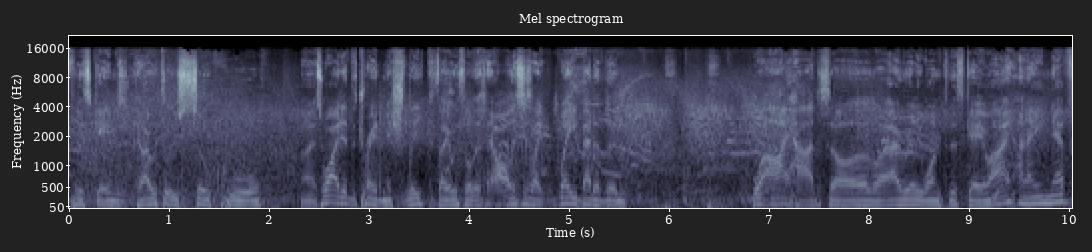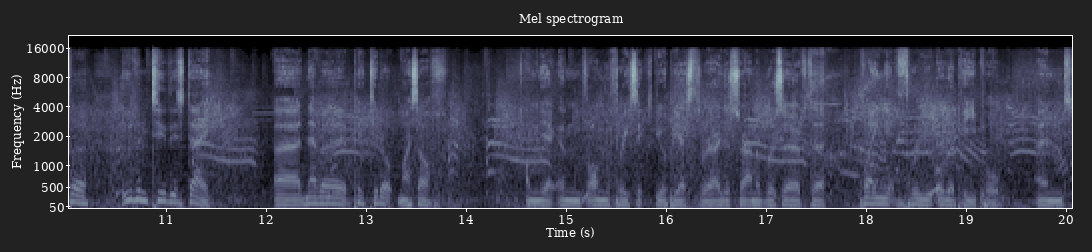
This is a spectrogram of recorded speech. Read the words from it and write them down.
for this game because. I always thought it was so cool. Uh, it's why I did the trade initially because I always thought, oh, this is like way better than what I had. So like, I really wanted this game. I and I never, even to this day, uh, never picked it up myself on the on the 360 or PS3. I just kind of reserved to playing it through other people. And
